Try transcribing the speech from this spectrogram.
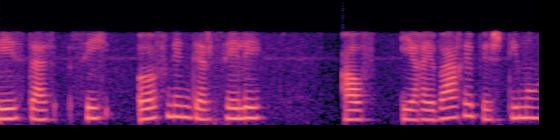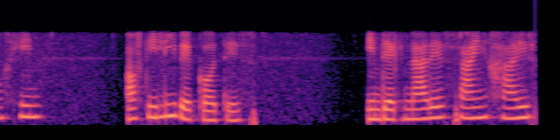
Sie ist das sich öffnen der Seele auf ihre wahre Bestimmung hin, auf die Liebe Gottes. In der Gnade sein heißt,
